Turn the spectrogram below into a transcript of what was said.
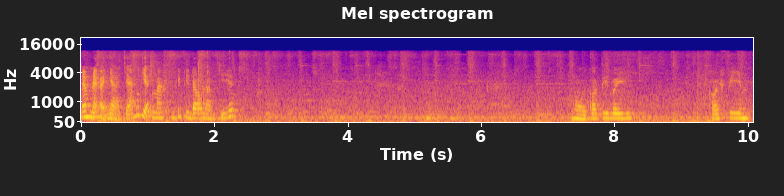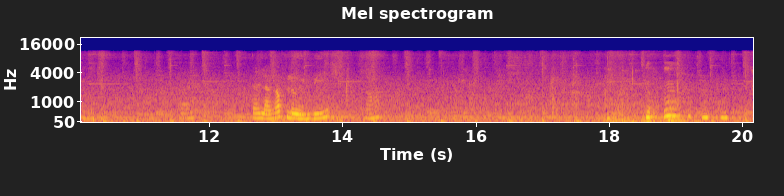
Mấy hôm nay ở nhà chán dã mà Không biết đi đâu làm chi hết Ngồi coi tivi Coi phim Đây, Đây là góc lười biếng Đó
